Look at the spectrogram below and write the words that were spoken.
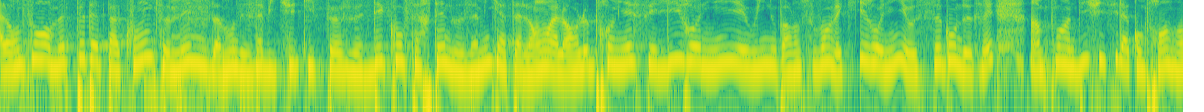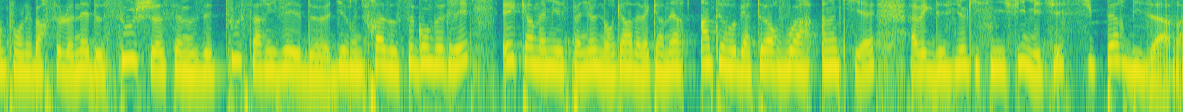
Alors on ne s'en rend peut-être pas compte, mais nous avons des habitudes qui peuvent déconcerter nos amis catalans. Alors le premier c'est l'ironie, et oui nous parlons souvent avec ironie au second degré, un point difficile à comprendre hein, pour les Barcelonais de souche. Ça nous est tous arrivé de dire une phrase au second degré et qu'un ami espagnol nous regarde avec un air interrogateur, voire inquiet, avec des yeux qui signifient mais tu es super bizarre.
